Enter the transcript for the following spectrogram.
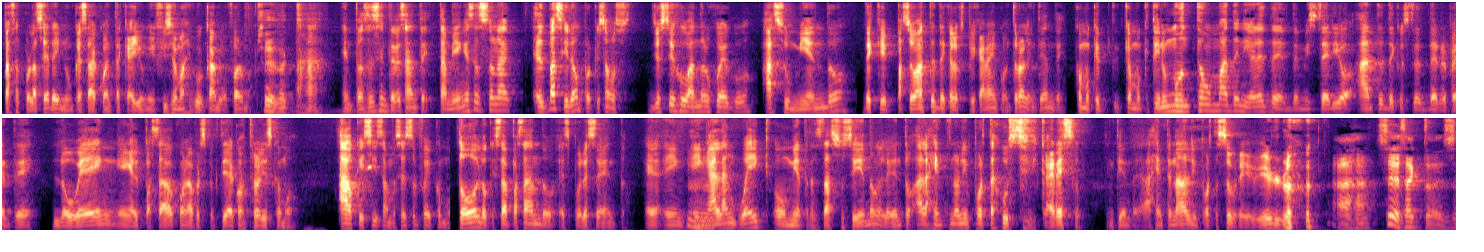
pasa por la acera y nunca se da cuenta que hay un edificio mágico que cambia de forma. Sí, exacto. Ajá. Entonces es interesante. También esa es una... Es vacilón porque somos... Yo estoy jugando el juego asumiendo de que pasó antes de que lo explicaran en control, ¿entiende? Como que, como que tiene un montón más de niveles de, de misterio antes de que usted de repente lo ven en el pasado con la perspectiva de control y es como ah, ok, sí, Samus, eso fue como todo lo que está pasando es por ese evento. Eh, en, Alan Wake o mientras está sucediendo en el evento, a la gente no le importa justificar eso, ¿entiendes? A la gente nada le importa sobrevivirlo. Ajá, sí, exacto. Es,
